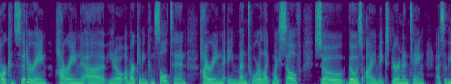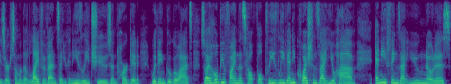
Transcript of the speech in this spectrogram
are considering hiring uh you know a marketing consultant hiring a mentor like myself. So those i'm experimenting. Uh, so these are some of the life events that you can easily choose and target within google ads. So i hope you find this helpful. Please leave any questions that you have any things that you notice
